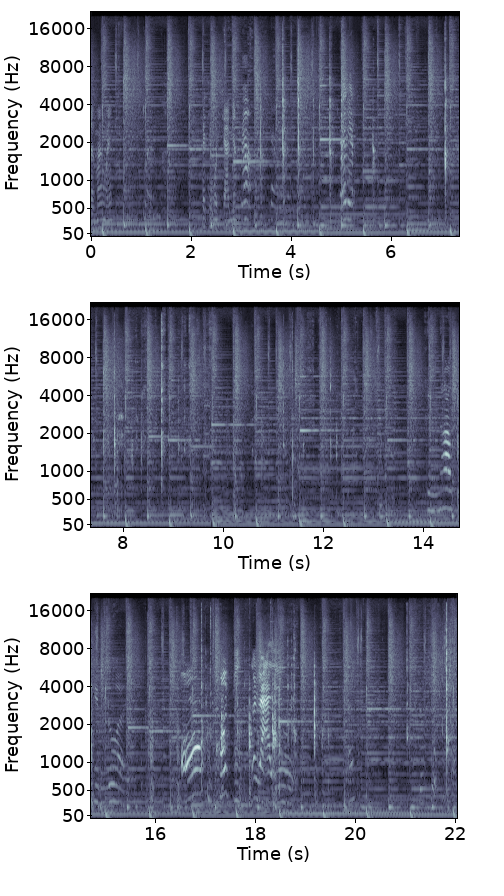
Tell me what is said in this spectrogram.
ร่อยมากไหมใกล้จะหมดจานยังแล้วแล้วเดี๋ยวกินข้าวกินด้วย อ๋อคือค่อยกินอะไรเลยจะสุกครับ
